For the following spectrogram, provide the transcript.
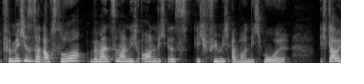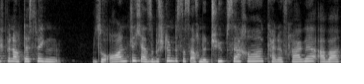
für mich ist es halt auch so, wenn mein Zimmer nicht ordentlich ist, ich fühle mich einfach nicht wohl. Ich glaube, ich bin auch deswegen so ordentlich. Also bestimmt ist das auch eine Typsache, keine Frage. Aber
